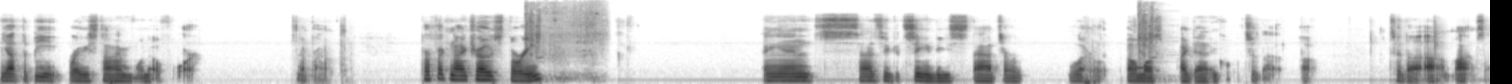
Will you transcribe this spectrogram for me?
You have to beat race time 104. No problem. Perfect Nitros 3. And as you can see, these stats are literally almost identical to the uh, to the uh, Monza.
